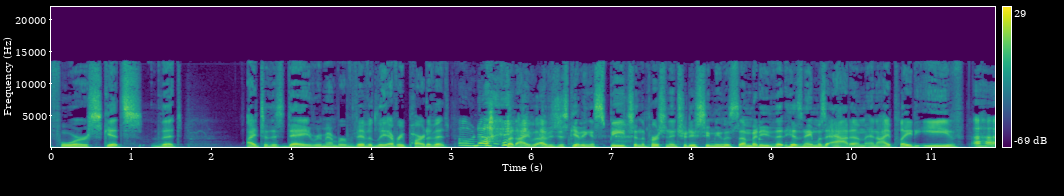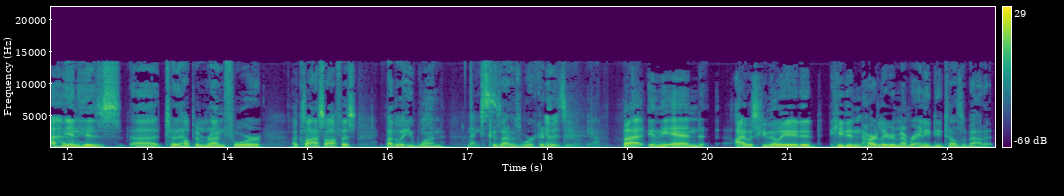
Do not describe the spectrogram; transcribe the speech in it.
for skits that I to this day remember vividly every part of it. Oh no! but I, I was just giving a speech, and the person introducing me was somebody that his name was Adam, and I played Eve Uh-huh. in his uh, to help him run for a class office. By the way, he won. Nice. because I was working. it it. was you, yeah. But in the end, I was humiliated. He didn't hardly remember any details about it.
